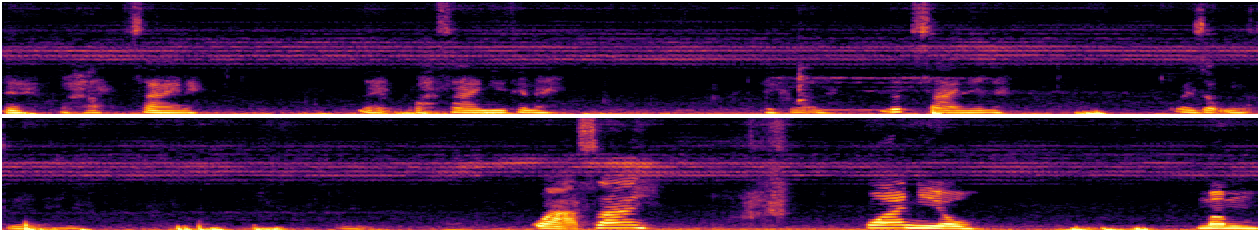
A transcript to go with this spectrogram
Đây quả này sai này. Đấy quả sai như thế này. Đấy các bạn này rất sai như thế này. Quay rộng một tí này Đấy. quả sai. Hoa nhiều. Mầm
